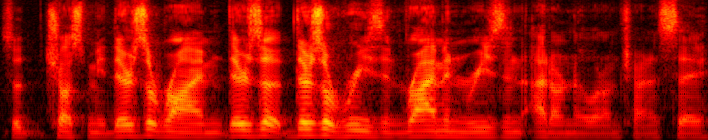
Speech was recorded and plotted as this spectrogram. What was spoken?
So trust me, there's a rhyme. There's a there's a reason. Rhyme and reason. I don't know what I'm trying to say.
